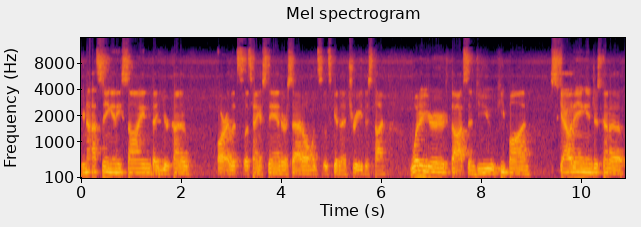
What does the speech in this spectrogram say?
you're not seeing any sign that you're kind of all right let's let's hang a stand or a saddle let's let's get in a tree this time what are your thoughts and do you keep on scouting and just kind of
